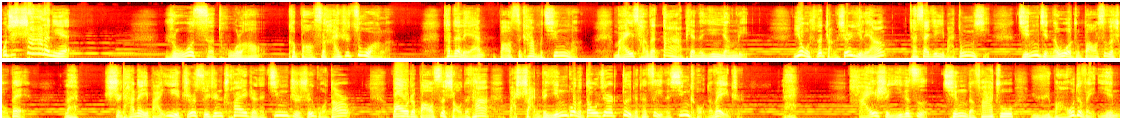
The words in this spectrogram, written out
我就杀了你。如此徒劳，可宝四还是做了。他的脸，宝四看不清了，埋藏在大片的阴影里。右手的掌心一凉，他塞进一把东西，紧紧地握住宝四的手背。来，是他那把一直随身揣着的精致水果刀。包着宝四手的他，把闪着荧光的刀尖对着他自己的心口的位置。来，还是一个字，轻的发出羽毛的尾音。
